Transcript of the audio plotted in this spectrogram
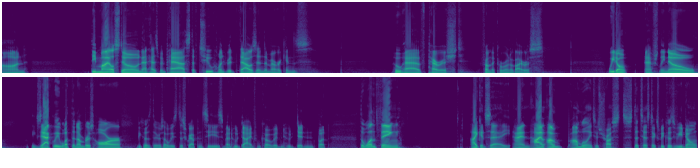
on the milestone that has been passed of 200,000 Americans who have perished from the coronavirus. We don't actually know exactly what the numbers are because there's always discrepancies about who died from COVID and who didn't. But the one thing I could say, and I, I'm I'm willing to trust statistics because if you don't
